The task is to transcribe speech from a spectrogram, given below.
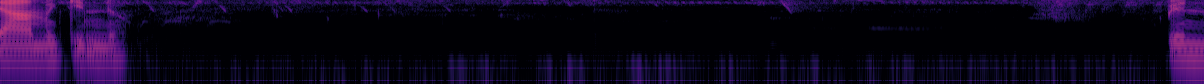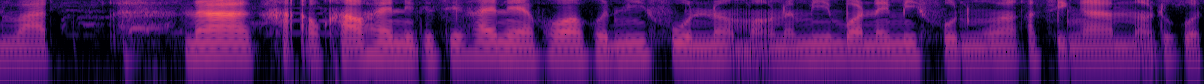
ยามากินอยู่เป็นวัดหน้าขาวขาวให้นี่ก็สิไข่แน่เพราะว่าเพิ่นมีฝุ่นเนาะหมองนะมีบอลได้มีฝุ่นงัวก็สิงามเนาะทุกคน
